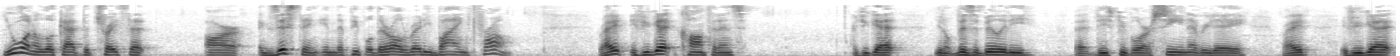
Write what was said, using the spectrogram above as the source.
you want to look at the traits that are existing in the people they're already buying from. Right? If you get confidence, if you get you know, visibility that these people are seen every day, right? If you get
